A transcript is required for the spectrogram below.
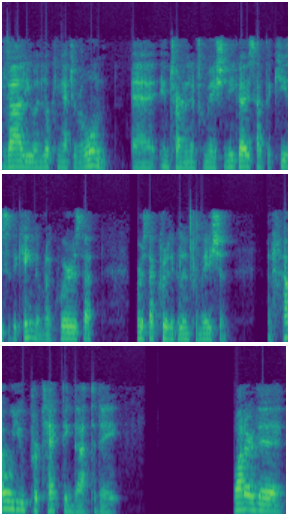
value in looking at your own uh, internal information. You guys have the keys of the kingdom. Like, where is that? Where's that critical information? And how are you protecting that today? What are the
